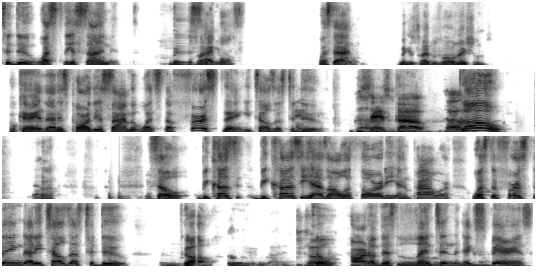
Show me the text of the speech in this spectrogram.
to do? What's the assignment? Make the disciples. disciples. What's that? Make disciples of all nations. Okay, that is part of the assignment. What's the first thing he tells us to do? He says go. Go. go. so because because he has all authority and power, what's the first thing that he tells us to do? Go. go. So part of this Lenten experience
